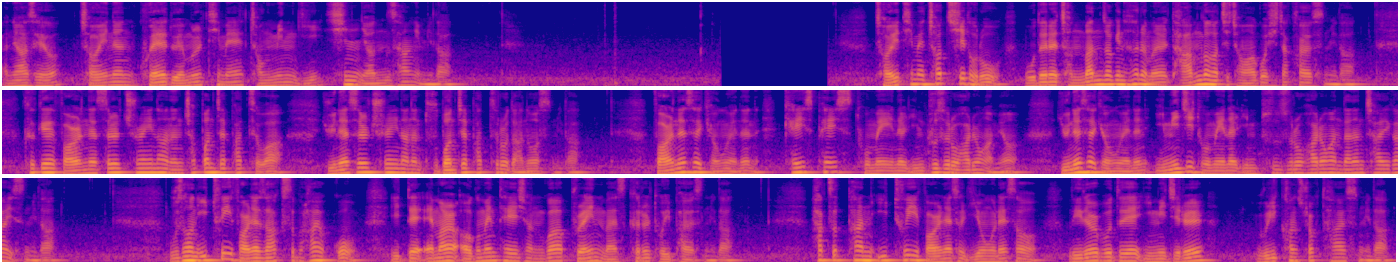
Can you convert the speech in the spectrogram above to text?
안녕하세요. 저희는 궤뇌물팀의 정민기, 신연상입니다. 저희 팀의 첫 시도로 모델의 전반적인 흐름을 다음과 같이 정하고 시작하였습니다. 크게 varnet을 트레인하는 첫 번째 파트와 유넷을 트레인하는 두 번째 파트로 나누었습니다. varnet의 경우에는 k-space 도메인을 인풋으로 활용하며 유넷의 경우에는 이미지 도메인을 인풋으로 활용한다는 차이가 있습니다. 우선 E2E varnet을 학습을 하였고 이때 MR 어그멘테이션과 브레인 마스크를 도입하였습니다. 학습한 E2E varnet을 이용을 해서 리더보드의 이미지를 리컨스트럭트 하였습니다.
